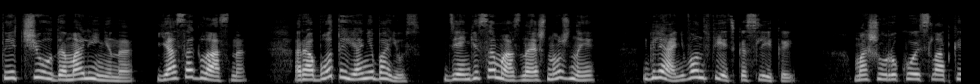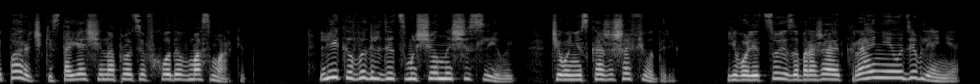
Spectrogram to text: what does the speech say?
«Ты чудо, Малинина, я согласна. Работы я не боюсь. Деньги, сама знаешь, нужны. Глянь, вон Федька с Ликой». Машу рукой сладкой парочки, стоящей напротив входа в масс-маркет. Лика выглядит смущенно счастливой, чего не скажешь о Федоре. Его лицо изображает крайнее удивление,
